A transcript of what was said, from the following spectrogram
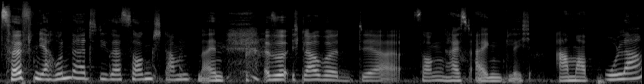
12. Jahrhundert dieser Song stammt. Nein, also ich glaube, der Song heißt eigentlich Amapola.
